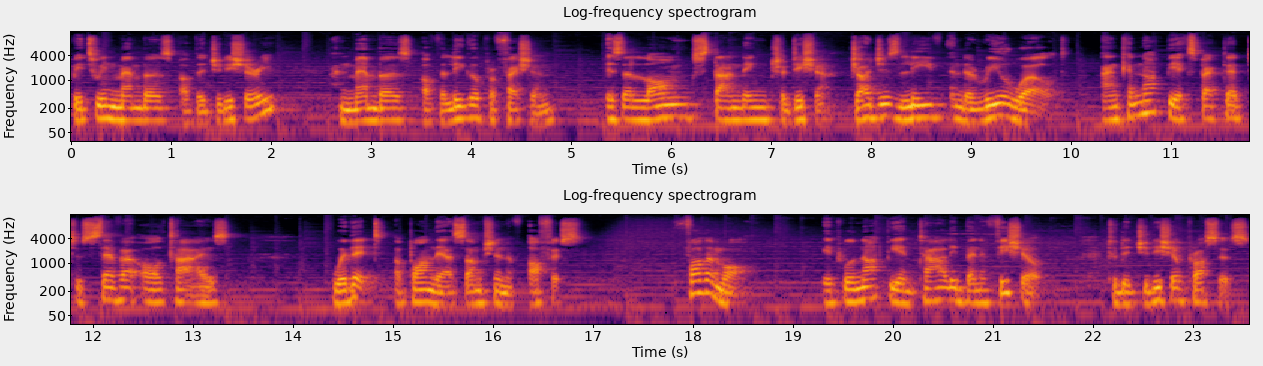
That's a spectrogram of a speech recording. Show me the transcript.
between members of the judiciary and members of the legal profession is a long standing tradition. Judges live in the real world and cannot be expected to sever all ties with it upon their assumption of office. Furthermore, it will not be entirely beneficial to the judicial process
